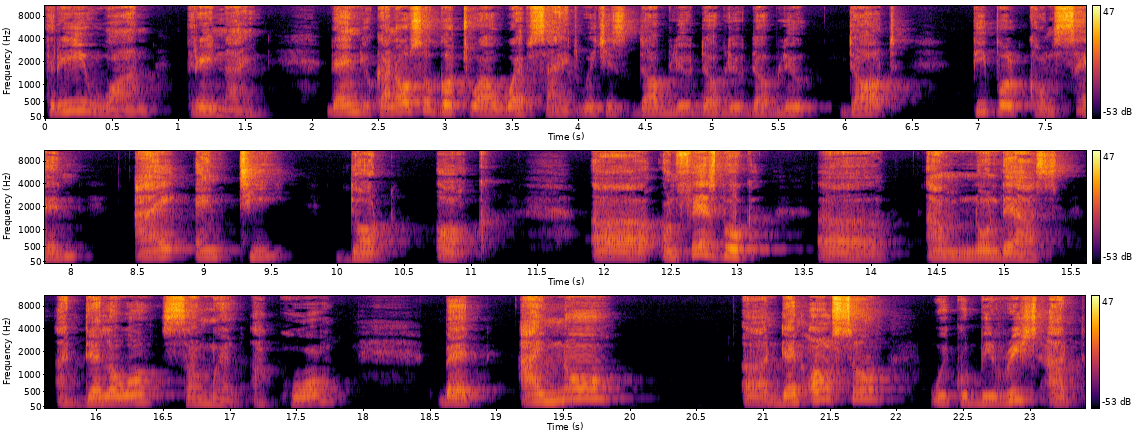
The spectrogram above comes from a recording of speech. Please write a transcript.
3139. Then you can also go to our website, which is www.peopleconcernint.org. Uh, on Facebook, uh, I'm known there as Adelowo Samuel Akwo. But I know uh, then also we could be reached at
